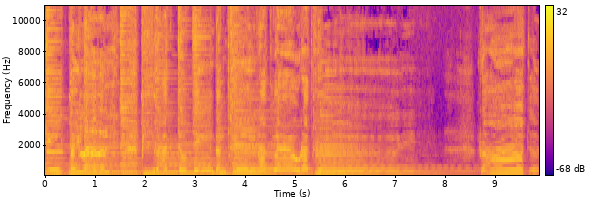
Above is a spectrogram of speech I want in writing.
หญิงไหนเลย พี่รักเจ้าจริง ดังเคยรักแล้วรักเลยรักเอ่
